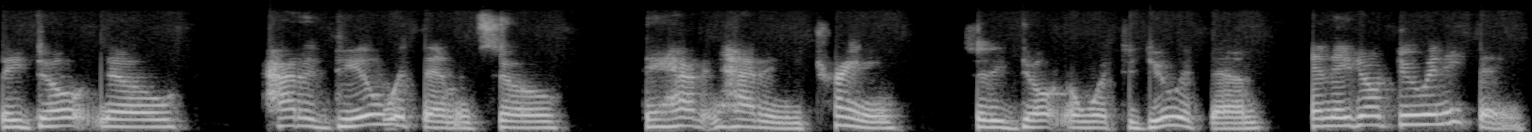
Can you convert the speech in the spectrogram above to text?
they don't know how to deal with them. And so they haven't had any training. So they don't know what to do with them and they don't do anything.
